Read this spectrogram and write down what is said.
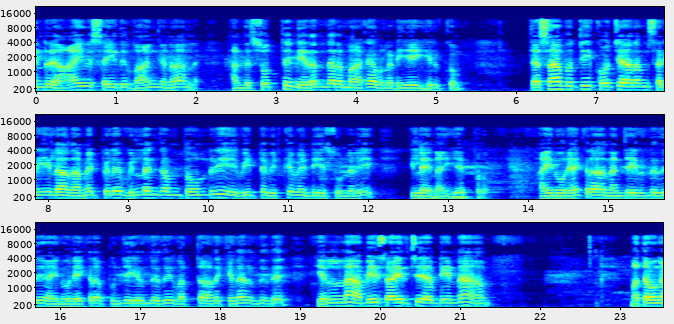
என்று ஆய்வு செய்து வாங்கினால் அந்த சொத்து நிரந்தரமாக அவர்களிடையே இருக்கும். தசாபுத்தி கோச்சாரம் சரியில்லாத அமைப்பில் வில்லங்கம் தோன்றி வீட்டை விற்க வேண்டிய சூழ்நிலை இல்லைன்னா ஏற்படும். ஐநூறு ஏக்கரா நஞ்சை இருந்தது ஐநூறு ஏக்கரா புஞ்சை இருந்தது வத்தாத கிணறு இருந்தது எல்லாம் அபேஸ் ஆயிடுச்சு அப்படின்னா மற்றவங்க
